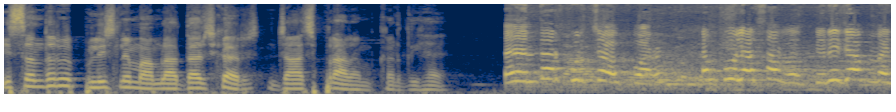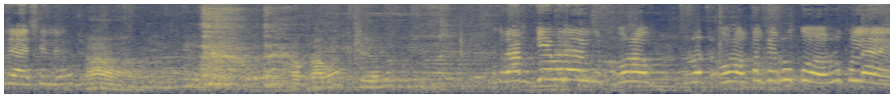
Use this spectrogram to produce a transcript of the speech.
इस संदर्भ में पुलिस ने मामला दर्ज कर जाँच प्रारंभ कर दी है। महेंद्रपुर चौक पर टेंपू लग सब रिज़र्व में जाइ छलै। ओकरा में के भेलै वहाँ रोड- वहाँ कहलकै रुको रुकले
